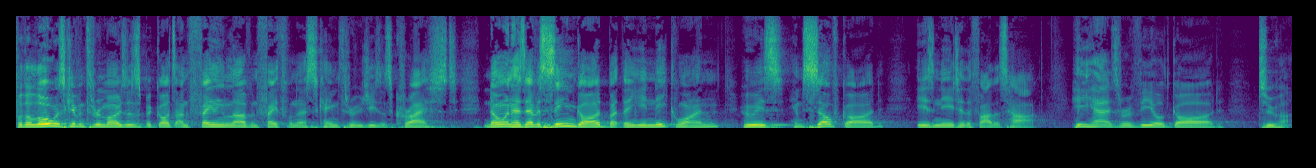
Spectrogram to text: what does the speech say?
For the law was given through Moses, but God's unfailing love and faithfulness came through Jesus Christ. No one has ever seen God, but the unique one, who is himself God, is near to the Father's heart. He has revealed God to, her,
